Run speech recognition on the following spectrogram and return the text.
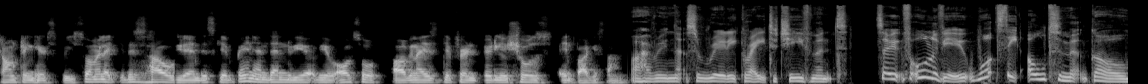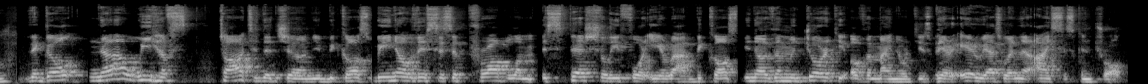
countering hate speech. So i mean like this is how we ran this campaign and then we we have also organized different radio shows in pakistan. Well haroon that's a really great achievement. So, for all of you, what's the ultimate goal? The goal now we have started the journey because we know this is a problem, especially for Iraq, because, you know, the majority of the minorities, their areas were under ISIS control.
